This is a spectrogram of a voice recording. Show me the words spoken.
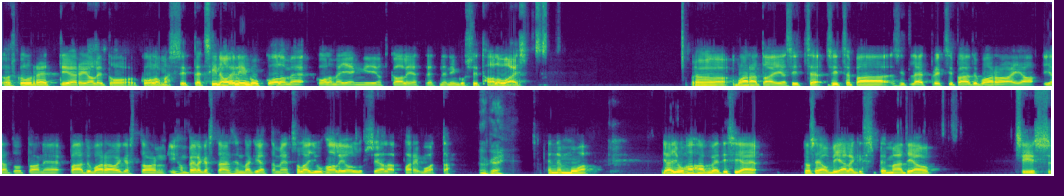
olisiko ollut Reddieri oli tuo kolmas sitten. Et siinä oli niinku kolme, kolme jengiä, jotka oli, että et ne niinku sit haluaisi öö, varata. Ja sitten se, sit se pää, sit Ledbridge päätyi varaan ja, ja tota, ne päätyi varaan oikeastaan ihan pelkästään sen takia, että Metsola Juha oli ollut siellä pari vuotta okay. ennen mua. Ja Juhahan veti siellä, no se on vieläkin, en mä tiedä, siis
